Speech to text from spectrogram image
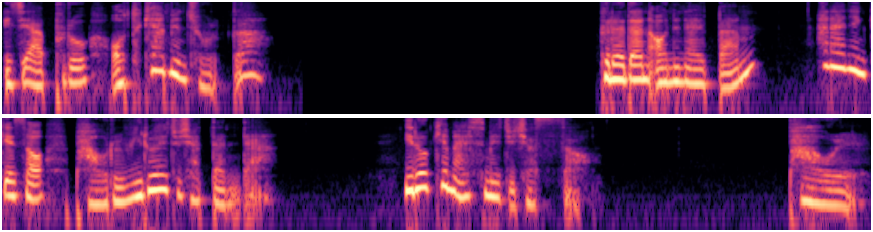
이제 앞으로 어떻게 하면 좋을까? 그러던 어느 날 밤 하나님께서 바울을 위로해 주셨단다. 이렇게 말씀해 주셨어. 바울,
